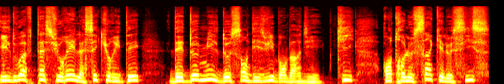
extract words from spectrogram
Ils doivent assurer la sécurité des 2218 bombardiers, qui, entre le 5 et le 6,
